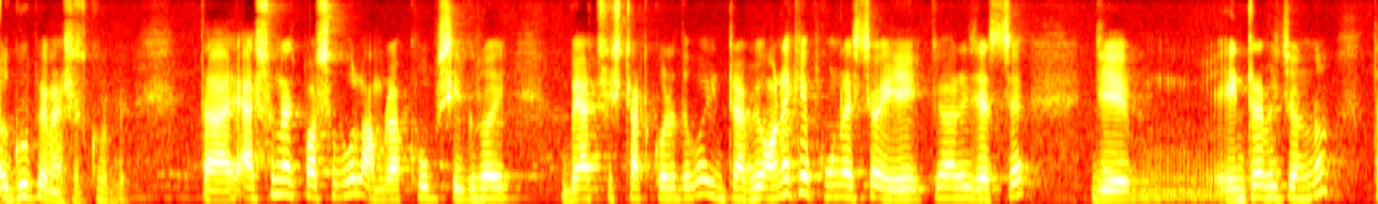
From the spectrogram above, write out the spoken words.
ওই গ্রুপে মেসেজ করবে। তা অ্যাজ সুন অ্যাজ পসিবল আমরা খুব শীঘ্রই ব্যাচ স্টার্ট করে দেবো। ইন্টারভিউ অনেকে ফোন এসছে কোয়ারিজ এসছে যে ইন্টারভিউর জন্য। তা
